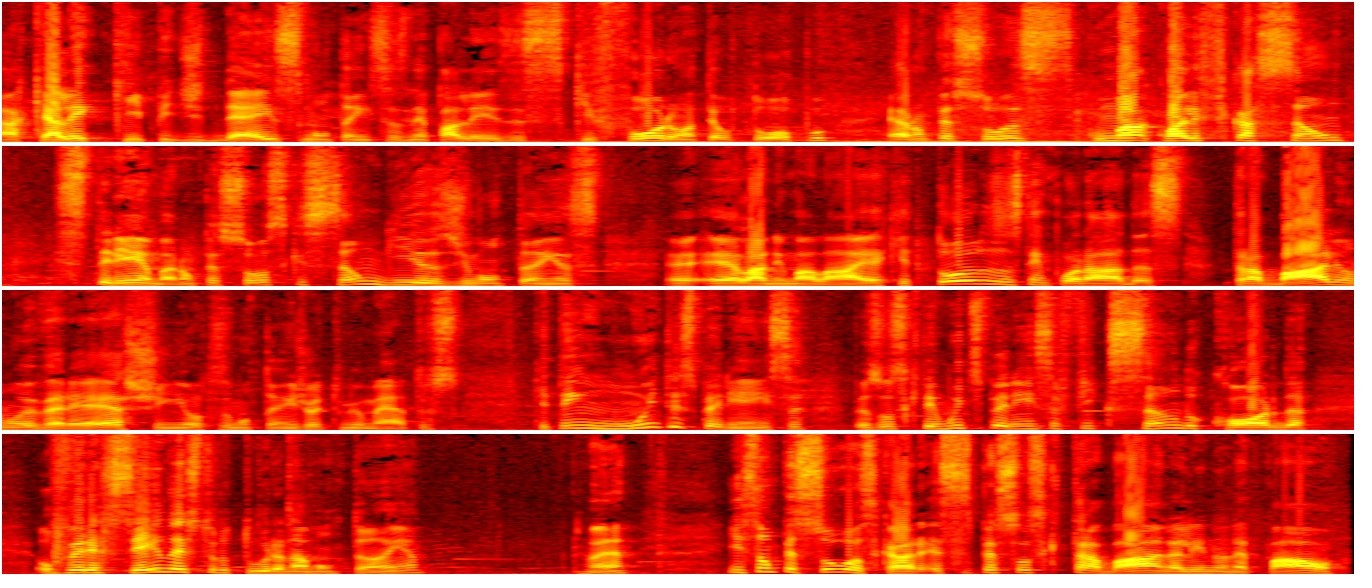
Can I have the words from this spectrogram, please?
aquela equipe de 10 montanhistas nepaleses que foram até o topo eram pessoas com uma qualificação extrema, eram pessoas que são guias de montanhas é, é, lá no Himalaia, que todas as temporadas trabalham no Everest e em outras montanhas de 8 mil metros, que têm muita experiência, pessoas que têm muita experiência fixando corda, oferecendo a estrutura na montanha, não é? E são pessoas, cara, essas pessoas que trabalham ali no Nepal,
